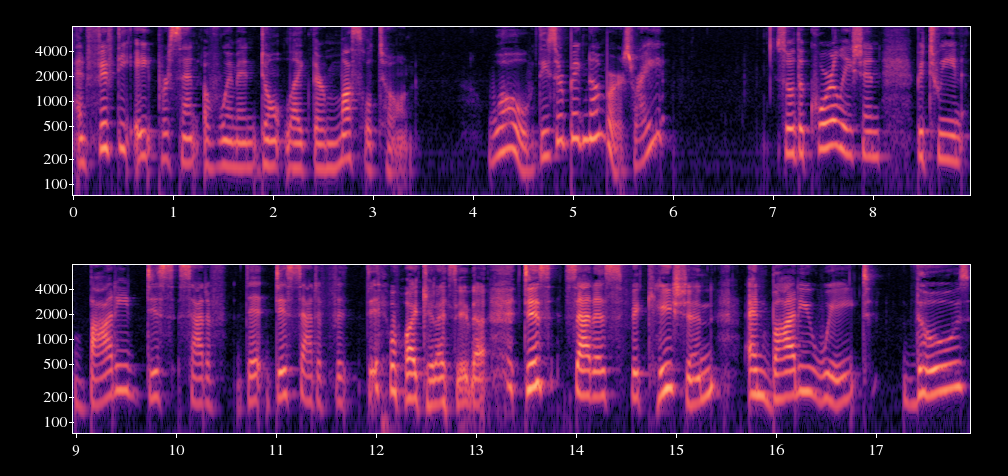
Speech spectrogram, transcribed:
and 58% of women don't like their muscle tone. Whoa, these are big numbers, right? So the correlation between body dissatisf- dissatisf- why can I say that? dissatisfaction and body weight those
